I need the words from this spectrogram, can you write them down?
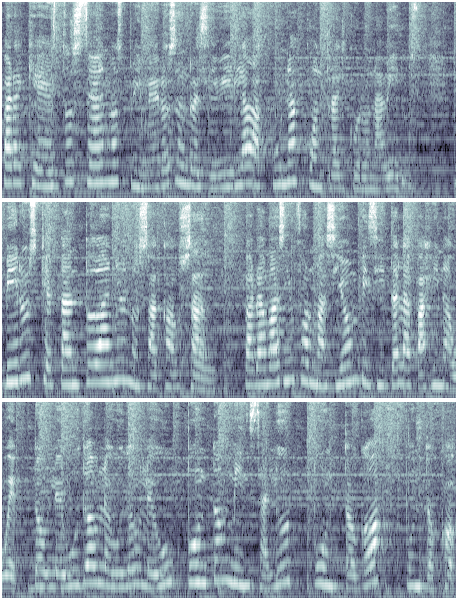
para que estos sean los primeros en recibir la vacuna contra el coronavirus, virus que tanto daño nos ha causado. Para más información visita la página web www.minsalud.gov.co.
